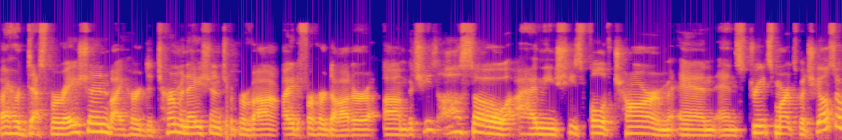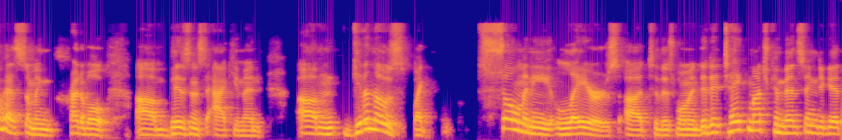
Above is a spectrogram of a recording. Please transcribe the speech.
by her desperation, by her determination to provide for her daughter. Um, but she's also, I mean, she's full of charm and and street smarts, but she also has some incredible um, business acumen. Um, given those like so many layers uh, to this woman, did it take much convincing to get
